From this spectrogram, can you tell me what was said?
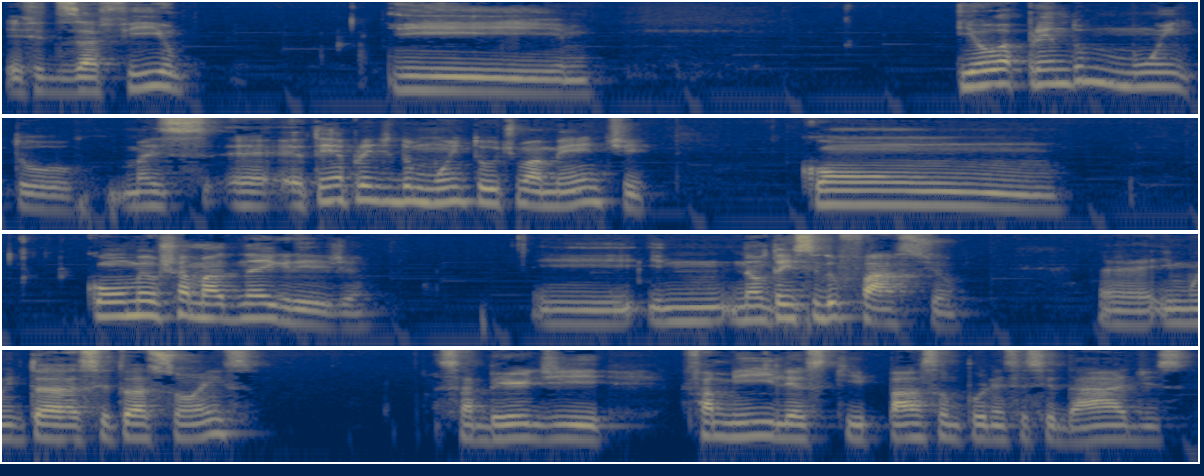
esse desafio e eu aprendo muito, mas é, eu tenho aprendido muito ultimamente com, com o meu chamado na igreja. E, e não tem sido fácil é, em muitas situações saber de famílias que passam por necessidades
